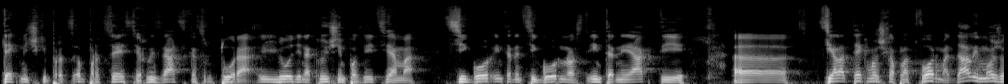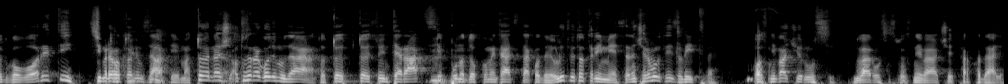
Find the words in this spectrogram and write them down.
tehnički proce- procesi, organizacijska struktura, ljudi na ključnim pozicijama, sigur, internet sigurnost, interni akti, e, cijela tehnološka platforma, da li može odgovoriti svim regulatornim zahtjevima. To je ali to treba godinu dana, to, to, je, to je su interakcije, puno dokumentacije tako dalje. U Litvi je to tri mjeseca, znači Revolut je iz Litve. Osnivači Rusi, dva Rusa su osnivači i tako dalje.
